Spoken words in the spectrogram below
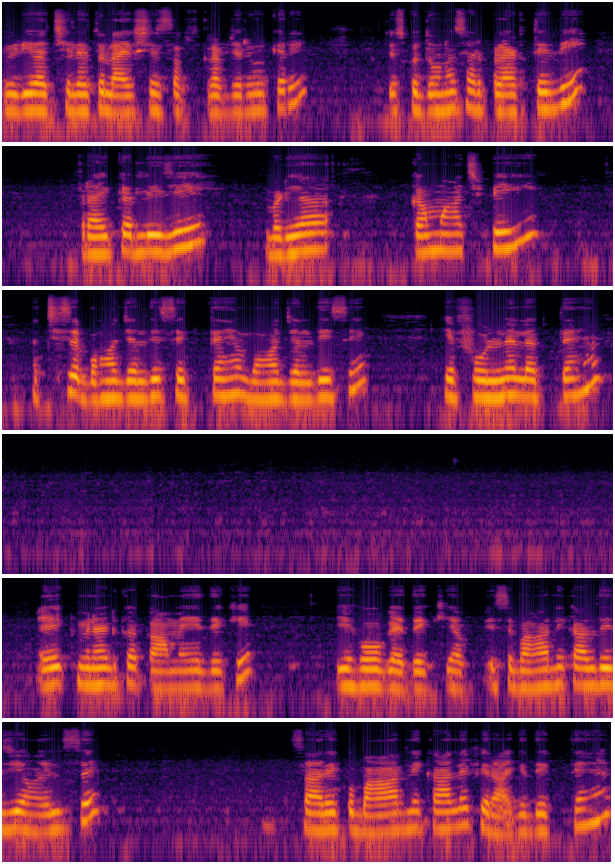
वीडियो अच्छी लगे तो लाइक, शेयर, सब्सक्राइब ज़रूर करें। तो इसको दोनों साइड पलटते हुए फ्राई कर लीजिए। बढ़िया कम आँच पे ही। अच्छे से, बहुत जल्दी सीखते हैं, बहुत जल्दी से ये फूलने लगते हैं। एक मिनट का काम है ये देखिए, ये हो गए, देखिए अब इसे बाहर निकाल दीजिए ऑयल से। सारे को बाहर निकालें, फिर आगे देखते हैं।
